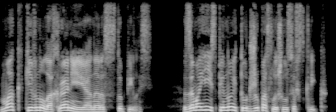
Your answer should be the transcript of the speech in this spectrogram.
Маг кивнул охране, и она расступилась. За моей спиной тут же послышался вскрик.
